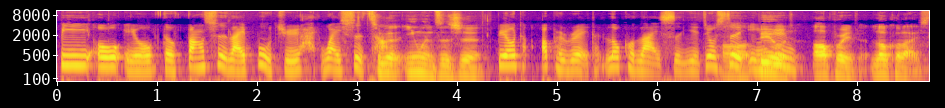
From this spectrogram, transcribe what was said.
BOL 的方式来布局海外市场。这个英文字是 Build Operate Local。localize 也就是营运、oh, operate localized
